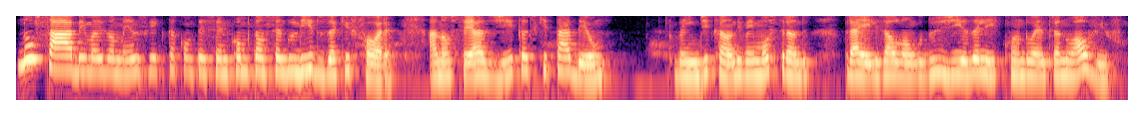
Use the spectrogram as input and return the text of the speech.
não sabem mais ou menos o que está acontecendo, como estão sendo lidos aqui fora. A não ser as dicas que Tadeu vem indicando e vem mostrando para eles ao longo dos dias ali, quando entra no ao vivo.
